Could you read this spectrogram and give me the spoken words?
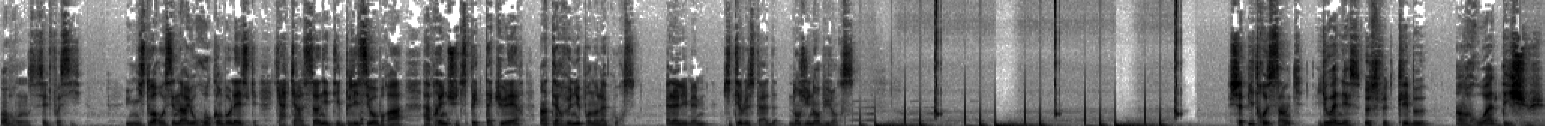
en bronze cette fois-ci. Une histoire au scénario rocambolesque, car Carlson était blessée au bras après une chute spectaculaire intervenue pendant la course. Elle allait même quitter le stade dans une ambulance. Chapitre 5 Johannes Eusflot Klebe, un roi déchu.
